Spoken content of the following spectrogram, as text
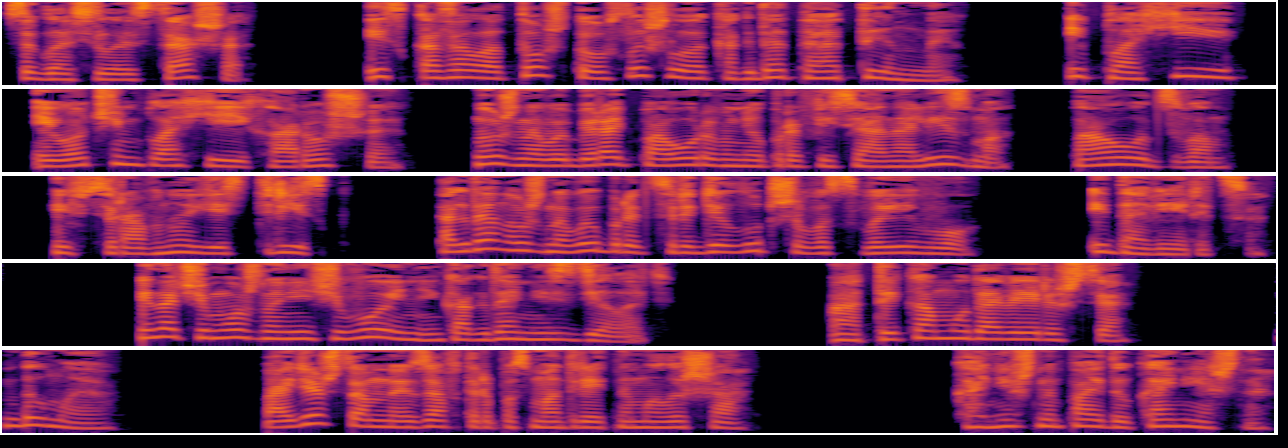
согласилась Саша и сказала то, что услышала когда-то от Инны. И плохие, и очень плохие, и хорошие. Нужно выбирать по уровню профессионализма, по отзывам, и все равно есть риск. Тогда нужно выбрать среди лучшего своего и довериться. Иначе можно ничего и никогда не сделать. А ты кому доверишься? Думаю. Пойдешь со мной завтра посмотреть на малыша? Конечно, пойду, конечно.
